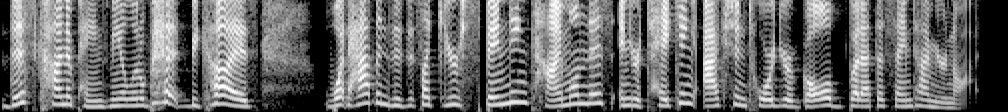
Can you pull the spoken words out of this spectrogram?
this kind of pains me a little bit because what happens is it's like you're spending time on this and you're taking action toward your goal, but at the same time, you're not.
